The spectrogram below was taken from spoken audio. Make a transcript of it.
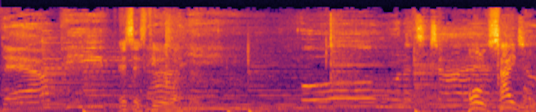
There are people Ese es Stevie Wonder. oh, when it's time Paul Simon.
